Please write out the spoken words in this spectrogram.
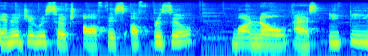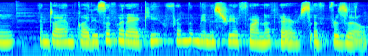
Energy Research Office of Brazil, more known as EPE. And I am Clarissa Forecchi from the Ministry of Foreign Affairs of Brazil.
